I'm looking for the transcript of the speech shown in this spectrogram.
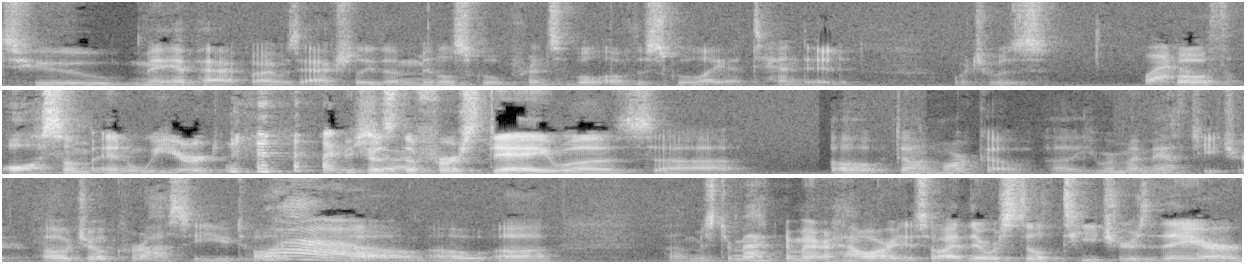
to Mahopac. I was actually the middle school principal of the school I attended, which was Wow. both awesome and weird because sure. the first day was uh, oh don marco uh, you were my math teacher oh joe carassi you taught Wow. um, oh uh, uh, mr mcnamara how are you? So I, there were still teachers there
